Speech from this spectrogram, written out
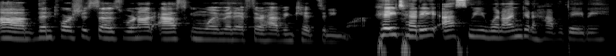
Um, then Porsha says, We're not asking women if they're having kids anymore. Hey Teddi, ask me when I'm going to have a baby.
